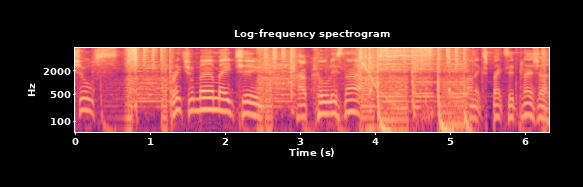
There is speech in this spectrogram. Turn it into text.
Rachel's Rachel Mermaid tune. How cool is that? Unexpected pleasure.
